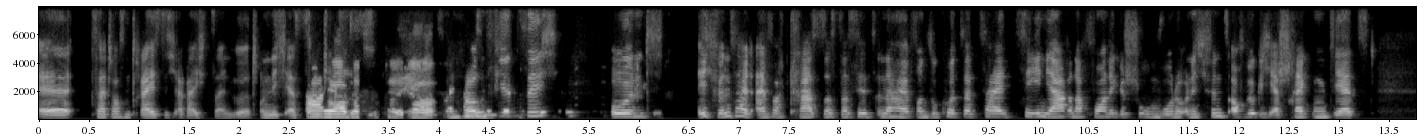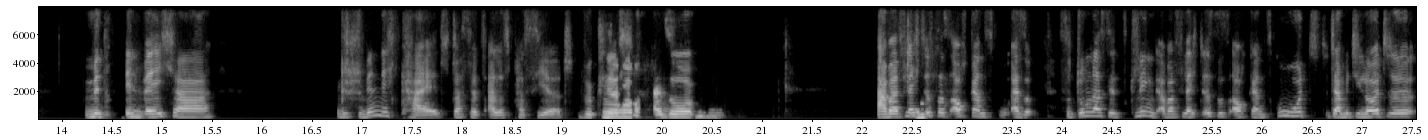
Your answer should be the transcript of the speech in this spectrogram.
äh, 2030 erreicht sein wird und nicht erst 2000, ah, ja, das, ja. 2040. Und ich finde es halt einfach krass, dass das jetzt innerhalb von so kurzer Zeit zehn Jahre nach vorne geschoben wurde. Und ich finde es auch wirklich erschreckend jetzt, mit in welcher Geschwindigkeit das jetzt alles passiert. Wirklich. Ja. Also, aber vielleicht ist das auch ganz gut, also so dumm das jetzt klingt, aber vielleicht ist es auch ganz gut, damit die Leute,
